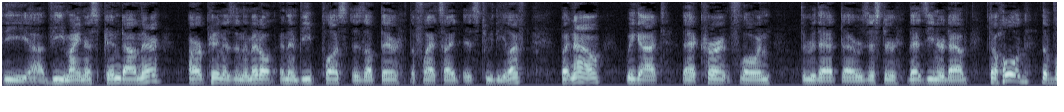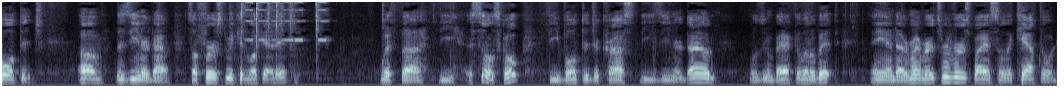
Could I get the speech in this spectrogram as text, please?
the uh, V minus pin down there, R pin is in the middle, and then V plus is up there. The flat side is to the left. But now we got that current flowing through that uh, resistor, that Zener diode, to hold the voltage of the Zener diode. So first we can look at it with uh, the oscilloscope, the voltage across the Zener diode. We'll zoom back a little bit. And uh, remember, it's reverse bias, so the cathode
